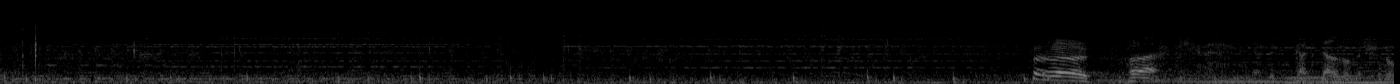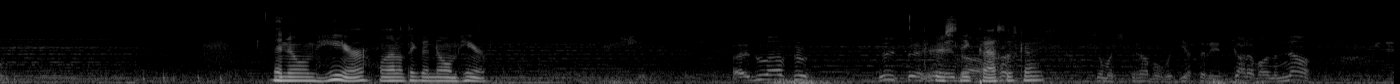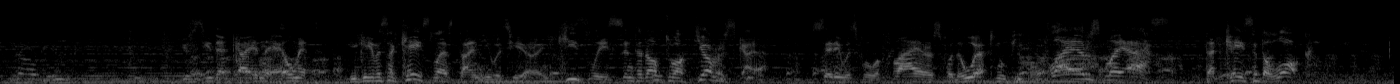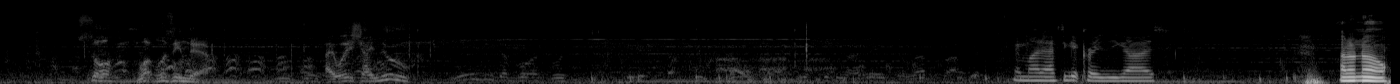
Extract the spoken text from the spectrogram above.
Oh, fuck. You have to cut down on the shrooms. They know I'm here. Well, I don't think they know I'm here. I'd love to eat the Can we sneak past those guys? So much trouble with yesterday's caravan, and now... You see that guy in the helmet? He gave us a case last time he was here, and Keithley sent it off to Oktyabrskaya. Said he was full of flyers for the working people. Flyers, my ass! That case had a lock. So, what was in there? I wish I knew. I might have to get crazy, guys. I don't know.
